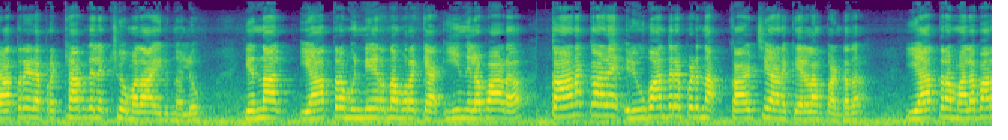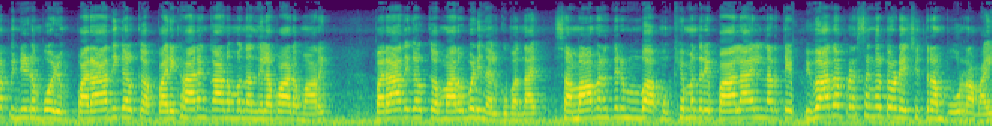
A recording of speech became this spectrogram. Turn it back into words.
യാത്രയുടെ പ്രഖ്യാപിത ലക്ഷ്യവും അതായിരുന്നല്ലോ. എന്നാൽ യാത്ര മുന്നേറുന്ന മുറയ്ക്ക് ഈ നിലപാട് കാണക്കാണെ രൂപാന്തരപ്പെടുന്ന കാഴ്ചയാണ് കേരളം കണ്ടത്. യാത്ര മലബാർ പിന്നിടുമ്പോഴും പരാതികൾക്ക് പരിഹാരം കാണുമെന്ന നിലപാട് മാറി. പരാതികൾക്ക് മറുപടി നൽകുമെന്നായി. സമാപനത്തിന് മുമ്പ് മുഖ്യമന്ത്രി പാലായിൽ നടത്തിയ വിവാദ പ്രസംഗത്തോടെ ചിത്രം പൂർണമായി.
